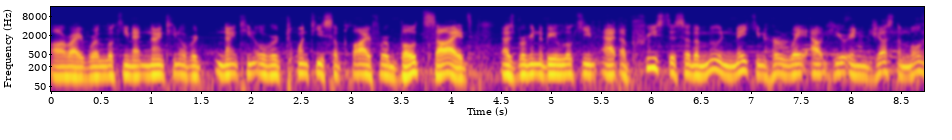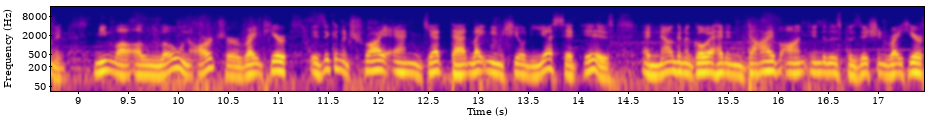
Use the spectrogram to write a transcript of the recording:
All right, we're looking at 19 over 19 over 20 supply for both sides as we're going to be looking at a Priestess of the Moon making her way out here in just a moment. Meanwhile, a lone archer right here, is it going to try and get that lightning shield? Yes, it is. And now going to go ahead and dive on into this position right here.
